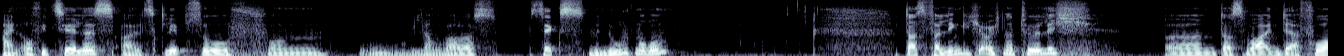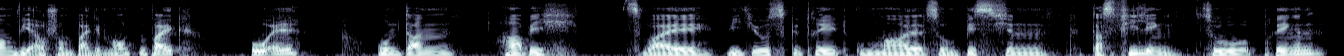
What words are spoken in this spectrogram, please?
ein offizielles als Clip, so von, uh, wie lang war das? Sechs Minuten rum. Das verlinke ich euch natürlich. Ähm, das war in der Form wie auch schon bei dem Mountainbike OL. Und dann habe ich zwei Videos gedreht, um mal so ein bisschen das Feeling zu bringen.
